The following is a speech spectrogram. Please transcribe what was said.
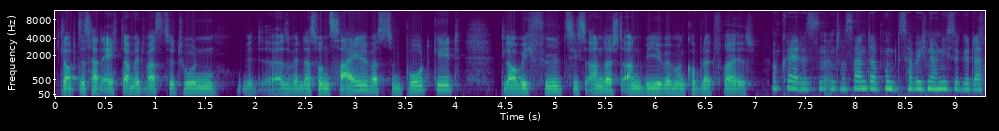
ich glaube, das hat echt damit was zu tun, mit, also wenn da so ein Seil, was zum Boot geht, glaube ich, fühlt sich's anders an, wie wenn man komplett frei ist. Okay, das ist ein interessanter Punkt, das habe ich noch nicht so gedacht.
